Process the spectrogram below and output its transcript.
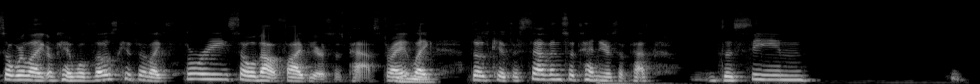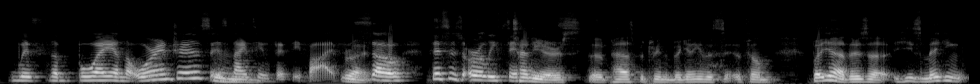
So we're like, okay, well, those kids are like three. So about five years has passed, right? Mhm. Like those kids are seven. So 10 years have passed. The scene with the boy and the oranges is Mhm. 1955. Right. So this is early 50s. ten years that passed between the beginning of the film. But yeah, there's a he's making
